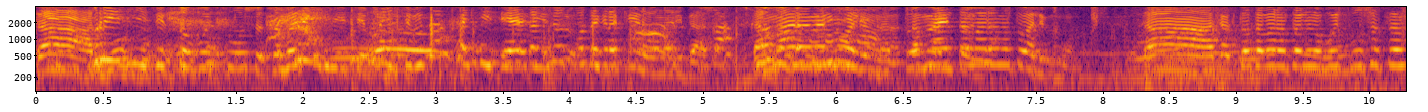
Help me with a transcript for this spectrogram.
Да. Прыгните, кто будет слушаться. Прыгните, прыгните. Вы так хотите? Это все сфотографировано, ребята. Всё Тамара. Анатольевна. Кто знает Тамару Анатольевну? Так, а кто Тамару Анатольевну будет слушаться?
